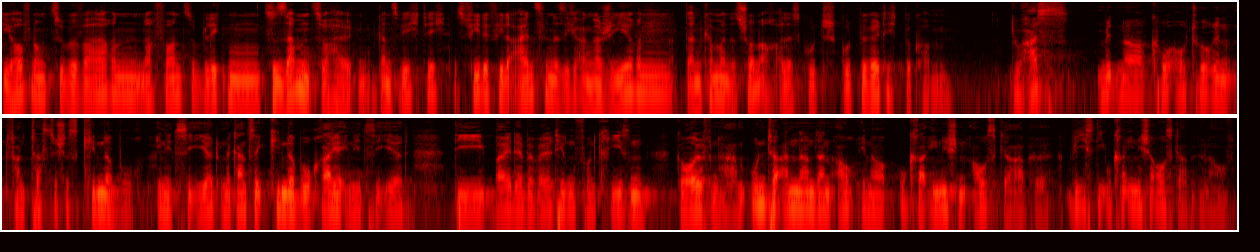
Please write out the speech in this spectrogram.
die Hoffnung zu bewahren, nach vorn zu blicken, zusammenzuhalten, ganz wichtig, dass viele, viele Einzelne sich engagieren, dann kann man das schon auch alles gut, gut bewältigt bekommen. Du hast mit einer Co-Autorin ein fantastisches Kinderbuch initiiert und eine ganze Kinderbuchreihe initiiert, die bei der Bewältigung von Krisen geholfen haben. Unter anderem dann auch in einer ukrainischen Ausgabe. Wie ist die ukrainische Ausgabe gelaufen?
